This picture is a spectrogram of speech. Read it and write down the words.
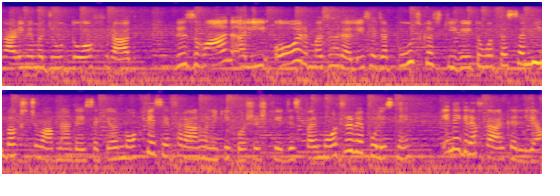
गाड़ी में मौजूद दो अफराद रिजवान अली और मजहर अली से जब पूछताछ की गई तो वो तसली बख्श जवाब ना दे सके और मौके से फरार होने की कोशिश की, जिस पर मोटरवे पुलिस ने इन्हें गिरफ़्तार कर लिया।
